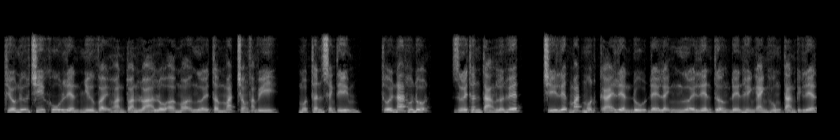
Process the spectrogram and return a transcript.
thiếu nữ chi khu liền như vậy hoàn toàn lỏa lộ ở mọi người tầm mắt trong phạm vi, một thân xanh tím, thối nát hỗn độn, dưới thân tảng lớn huyết, chỉ liếc mắt một cái liền đủ để lệnh người liên tưởng đến hình ảnh hung tàn kịch liệt.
